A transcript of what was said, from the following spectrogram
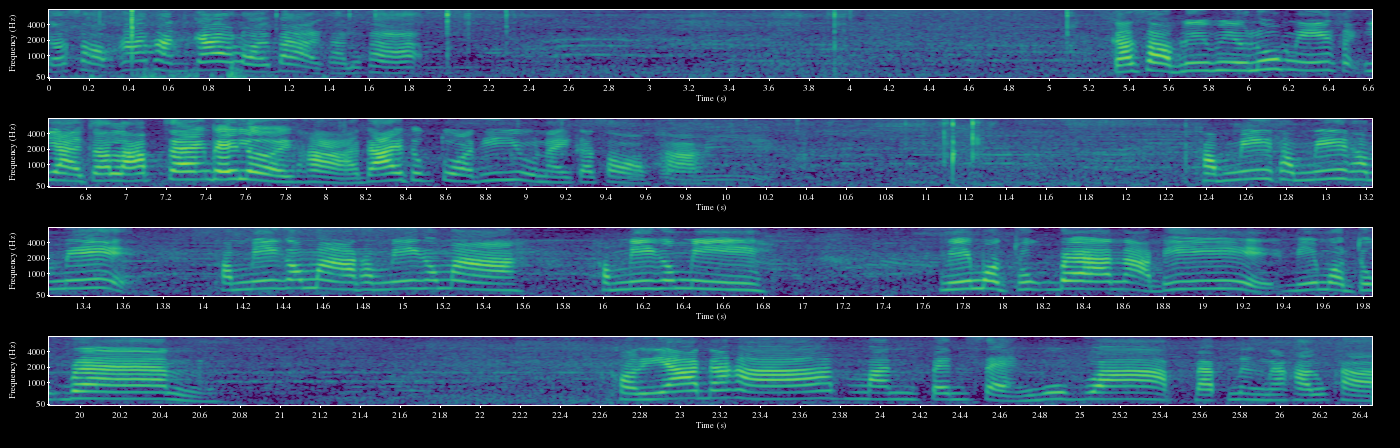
กระสอบ 5,900 บาทค่ะลูกค้ากระสอบรีวิวลูกนี้อยากจะรับแจ้งได้เลยค่ะ ได้ทุกตัวที่อยู่ในกระสอบค่ะทอมมี่ทอมมี่ทอมมี่ทอมมี่ก็มาทอมมี่ก็มาทอมมี่ก็มี มีหมดทุกแบรนด์อะพี่ มีหมดทุกแบรนด์ ขออนุญาตนะคะ มันเป็นแสงวูบวาบแป๊บหนึ่งนะคะ ลูกค้า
